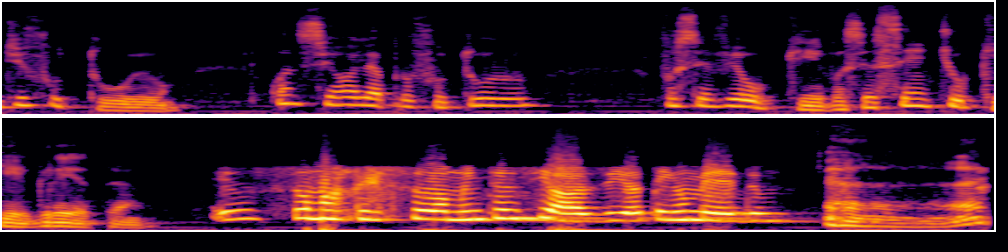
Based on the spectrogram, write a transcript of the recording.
de futuro? Quando você olha para o futuro, você vê o quê? Você sente o quê, Greta? Eu sou uma pessoa muito ansiosa e eu tenho medo. Ah,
